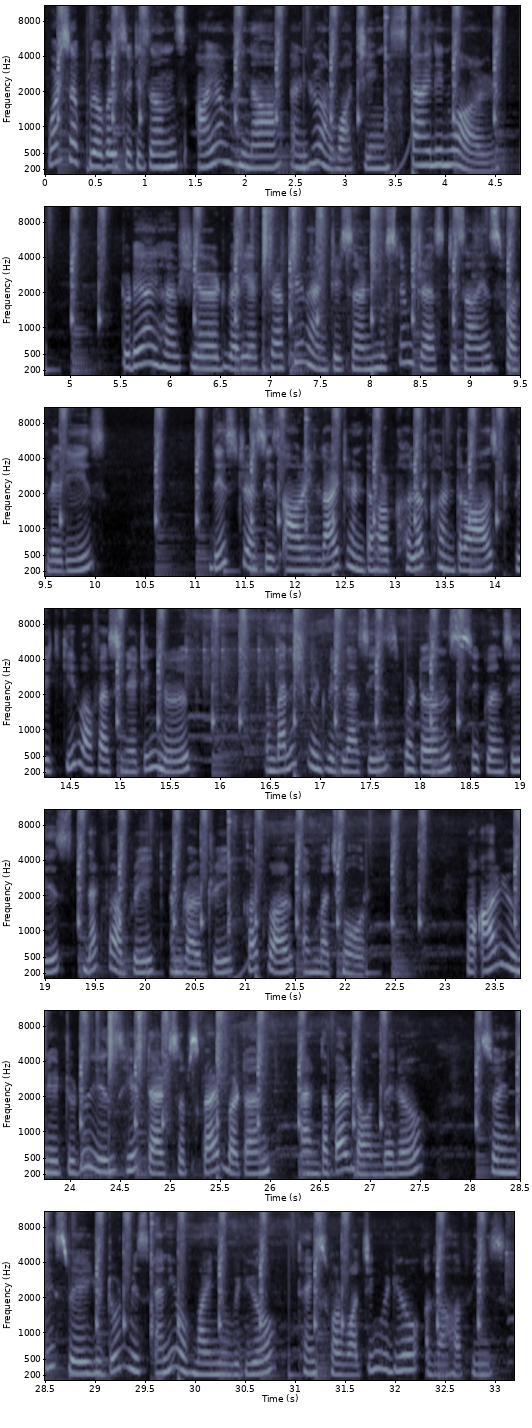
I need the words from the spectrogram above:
What's up global citizens, I am Hina and you are watching Stylein World. Today I have shared very attractive and decent Muslim dress designs for ladies. These dresses are in light and dark color contrast which give a fascinating look. Embellishment with laces, buttons, sequences, net fabric, embroidery, cut work and much more. Now all you need to do is hit that subscribe button and the bell down below so in this way you don't miss any of my new video. Thanks for watching video. Allah hafiz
